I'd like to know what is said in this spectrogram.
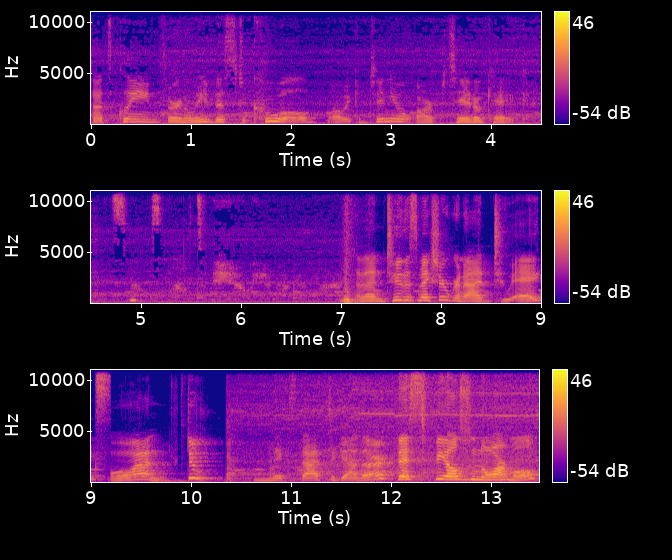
that's clean. So we're gonna leave this to cool while we continue our potato cake. It smells a little tomatoey, I'm not gonna lie. And then to this mixture, we're gonna add two eggs. One, two. Mix that together. This feels normal.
